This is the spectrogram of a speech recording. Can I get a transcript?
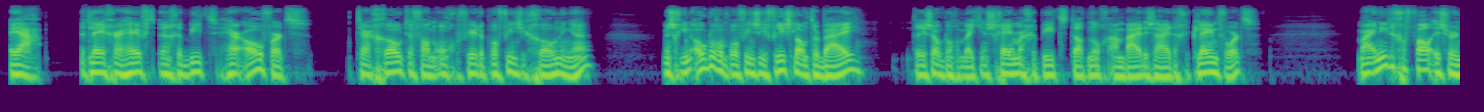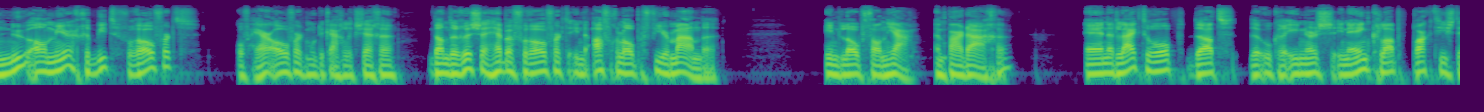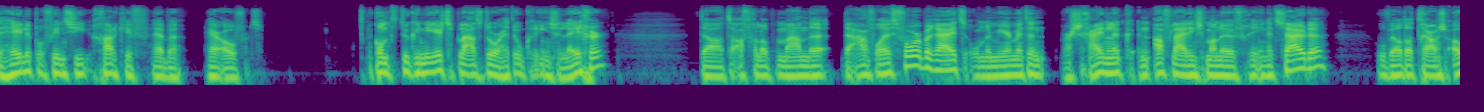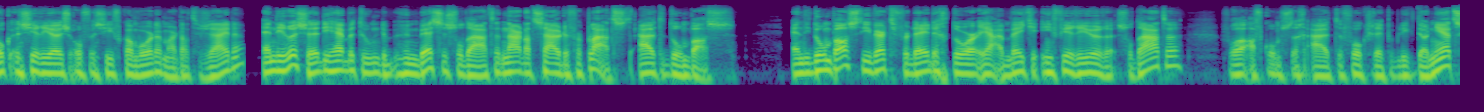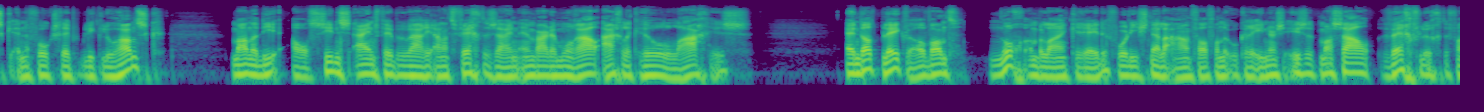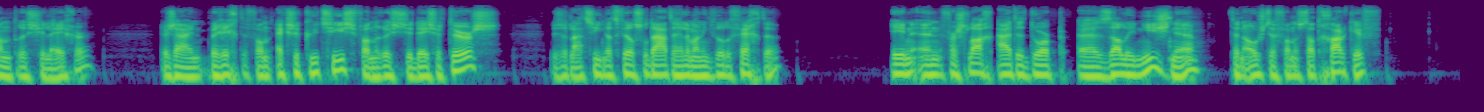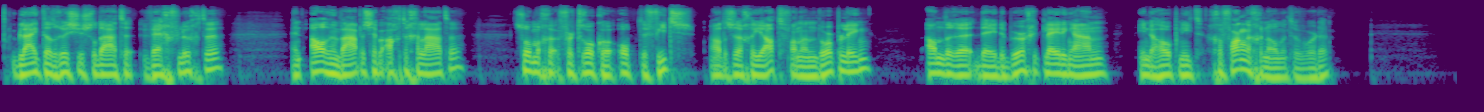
Ja, het leger heeft een gebied heroverd ter grootte van ongeveer de provincie Groningen. Misschien ook nog een provincie Friesland erbij. Er is ook nog een beetje een schemergebied dat nog aan beide zijden geclaimd wordt. Maar in ieder geval is er nu al meer gebied veroverd, of heroverd moet ik eigenlijk zeggen, dan de Russen hebben veroverd in de afgelopen vier maanden. in de loop van ja, een paar dagen. En het lijkt erop dat de Oekraïners in één klap praktisch de hele provincie Kharkiv hebben heroverd. Komt natuurlijk in de eerste plaats door het Oekraïense leger. Dat de afgelopen maanden de aanval heeft voorbereid. Onder meer met een waarschijnlijk een afleidingsmanoeuvre in het zuiden. Hoewel dat trouwens ook een serieus offensief kan worden, maar dat terzijde. En die Russen die hebben toen hun beste soldaten naar dat zuiden verplaatst, uit de Donbass. En die Donbass die werd verdedigd door ja, een beetje inferieure soldaten. Vooral afkomstig uit de Volksrepubliek Donetsk en de Volksrepubliek Luhansk. Mannen die al sinds eind februari aan het vechten zijn en waar de moraal eigenlijk heel laag is. En dat bleek wel, want nog een belangrijke reden voor die snelle aanval van de Oekraïners is het massaal wegvluchten van het Russische leger. Er zijn berichten van executies van Russische deserteurs. Dus het laat zien dat veel soldaten helemaal niet wilden vechten. In een verslag uit het dorp uh, Zalinizhne, ten oosten van de stad Kharkiv, blijkt dat Russische soldaten wegvluchten en al hun wapens hebben achtergelaten. Sommigen vertrokken op de fiets, hadden ze gejat van een dorpeling. Anderen deden burgerkleding aan in de hoop niet gevangen genomen te worden.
